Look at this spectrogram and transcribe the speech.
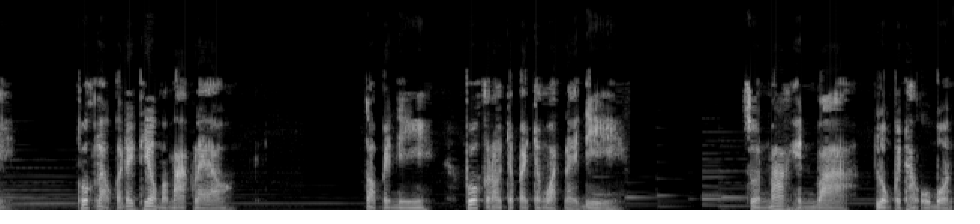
ย พวกเราก็ได้เที่ยวมามากแล้ว ต่อไปนี้พวกเราจะไปจังหวัดไหนดี ส่วนมากเห็นว่าลงไปทางอุบล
